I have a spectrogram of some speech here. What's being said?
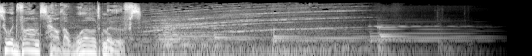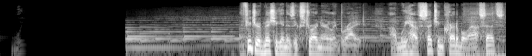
to advance how the world moves. The future of Michigan is extraordinarily bright. Um, we have such incredible assets,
